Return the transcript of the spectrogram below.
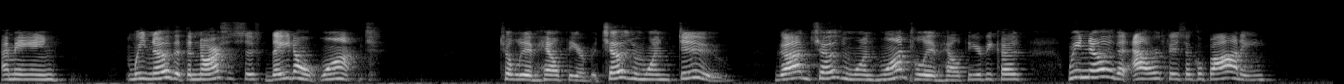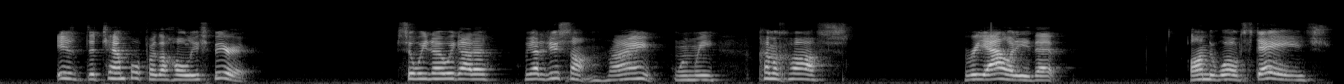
I mean, we know that the narcissists, they don't want to live healthier, but chosen ones do. God chosen ones want to live healthier because we know that our physical body is the temple for the Holy Spirit. So we know we gotta we gotta do something, right? When we come across reality that on the world stage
